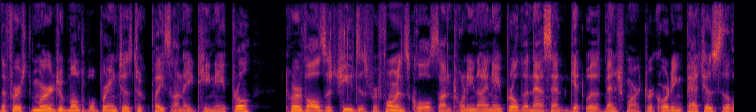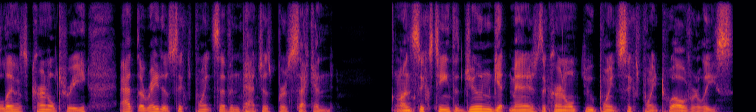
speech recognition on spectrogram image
The first merge of multiple branches took place on 18 April. Torvalds achieved his performance goals. On 29 April, the nascent Git was benchmarked, recording patches to the Linux kernel tree at the rate of 6.7 patches per second. On 16th of June, Git managed the kernel 2.6.12 release.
